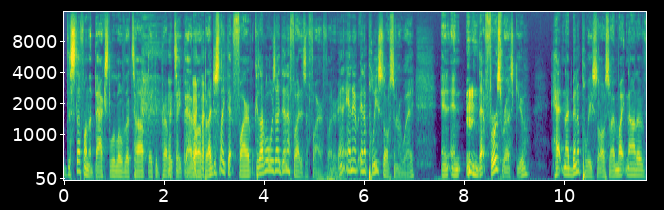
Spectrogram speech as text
the stuff on the back's a little over the top. They could probably take that off. But I just like that fire because I've always identified as a firefighter and, and, a, and a police officer in a way. And and that first rescue, hadn't I been a police officer, I might not have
